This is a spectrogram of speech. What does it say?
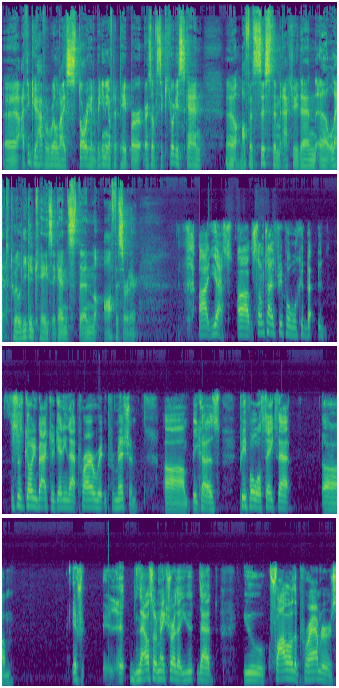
uh, I think you have a real nice story at the beginning of the paper. There's a security scan uh, of a system actually then uh, led to a legal case against an officer there. Uh, yes. Sometimes people will conduct. This is going back to getting that prior written permission, um, because people will think that um, if it, also make sure that you that you follow the parameters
